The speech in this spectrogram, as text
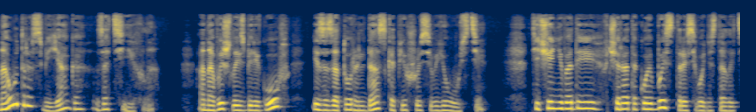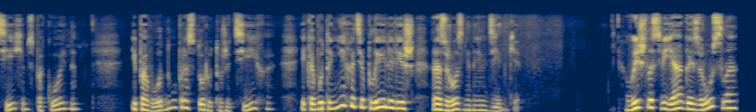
Наутро Свияга затихла. Она вышла из берегов из-за затора льда, скопившегося в ее устье. Течение воды вчера такое быстрое, сегодня стало тихим, спокойным. И по водному простору тоже тихо, и как будто нехотя плыли лишь разрозненные льдинки. Вышла свияга из русла,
